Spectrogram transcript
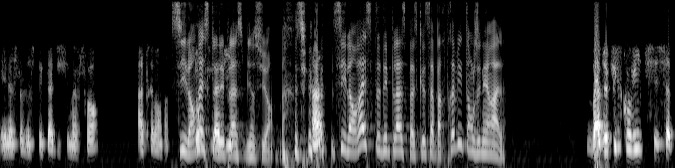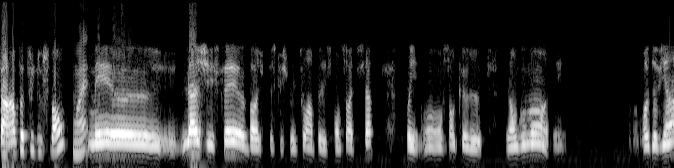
et la salle de spectacle du sémaphore à Tréverdun. S'il en Donc, reste des vie- places, bien sûr. Hein? S'il en reste des places, parce que ça part très vite en général. Bah depuis le Covid, ça part un peu plus doucement, Ouais. mais euh, là j'ai fait, euh, bon, parce que je fais le tour un peu des sponsors et tout ça. Oui, on, on sent que le- l'engouement redevient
